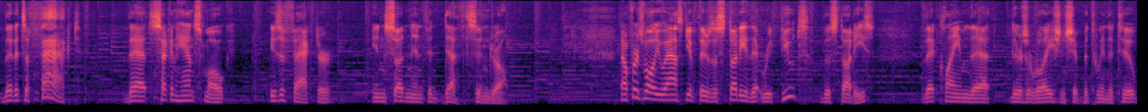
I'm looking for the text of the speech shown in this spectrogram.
that it's a fact that secondhand smoke is a factor in sudden infant death syndrome. Now, first of all, you ask if there's a study that refutes the studies that claim that there's a relationship between the two,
